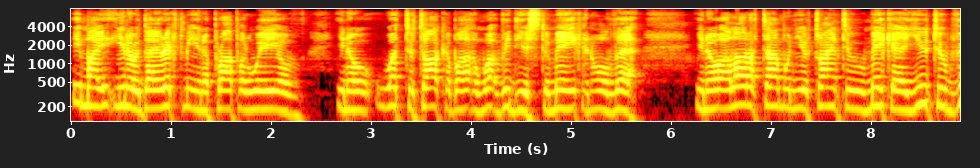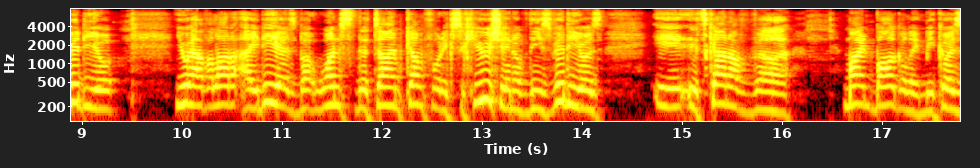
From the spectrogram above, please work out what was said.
it might you know direct me in a proper way of you know what to talk about and what videos to make and all that. You know a lot of time when you're trying to make a YouTube video you have a lot of ideas but once the time comes for execution of these videos it's kind of uh, mind-boggling because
